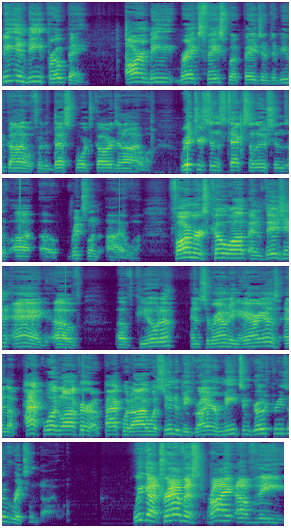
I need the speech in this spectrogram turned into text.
B&B Propane, R&B Breaks Facebook page of Dubuque, Iowa for the best sports cards in Iowa. Richardson's Tech Solutions of, uh, of Richland, Iowa. Farmers Co-op and Vision Ag of, of Keota and surrounding areas. And the Packwood Locker of Packwood, Iowa, soon to be Griner Meats and Groceries of Richland, Iowa. We got Travis Wright of the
